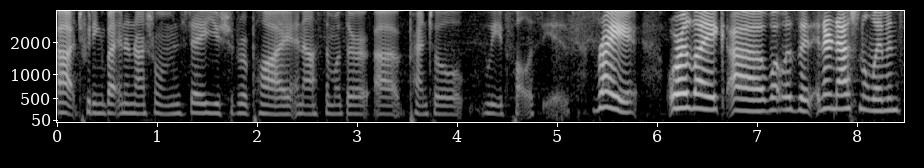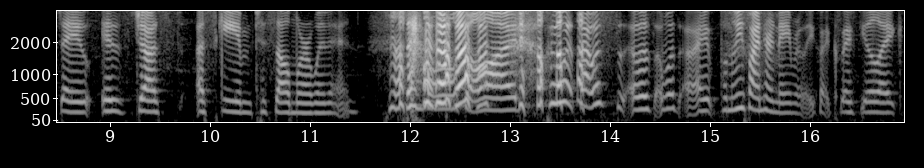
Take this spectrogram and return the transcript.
uh, tweeting about International Women's Day, you should reply and ask them what their uh, parental leave policy is. Right. Or like, uh, what was it? International Women's Day is just a scheme to sell more women. oh God. Who that was? It was. was I, well, let me find her name really quick because I feel like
